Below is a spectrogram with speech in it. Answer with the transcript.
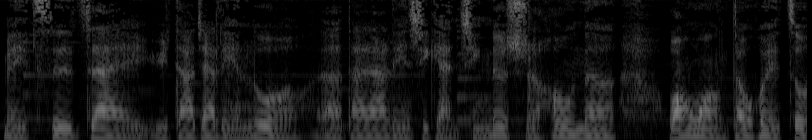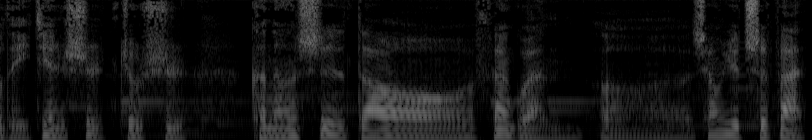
每次在与大家联络、呃，大家联系感情的时候呢，往往都会做的一件事，就是可能是到饭馆呃相约吃饭，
